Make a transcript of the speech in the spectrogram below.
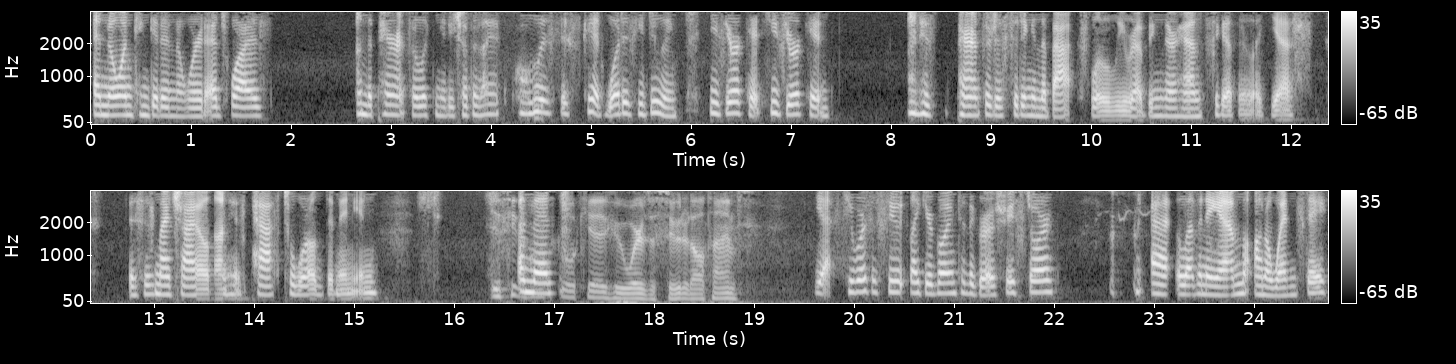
and no one can get in a word edgewise. And the parents are looking at each other like, who is this kid? What is he doing? He's your kid. He's your kid. And his parents are just sitting in the back, slowly rubbing their hands together like, yes, this is my child on his path to world dominion. Is he the And then- homeschool kid who wears a suit at all times? Yes, he wears a suit like you're going to the grocery store at 11 a.m. on a Wednesday,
